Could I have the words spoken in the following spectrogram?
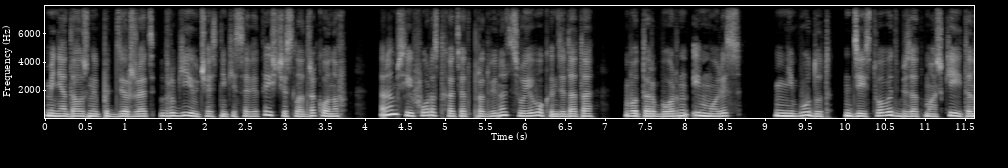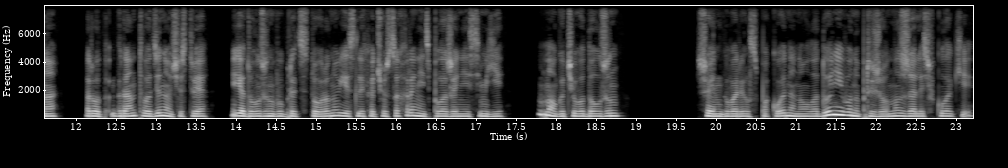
Меня должны поддержать другие участники совета из числа драконов. Рамси и Форест хотят продвинуть своего кандидата. Вотерборн и Моррис не будут действовать без отмашки Итана. Род Грант в одиночестве. Я должен выбрать сторону, если хочу сохранить положение семьи. Много чего должен. Шейн говорил спокойно, но ладони его напряженно сжались в кулаки.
